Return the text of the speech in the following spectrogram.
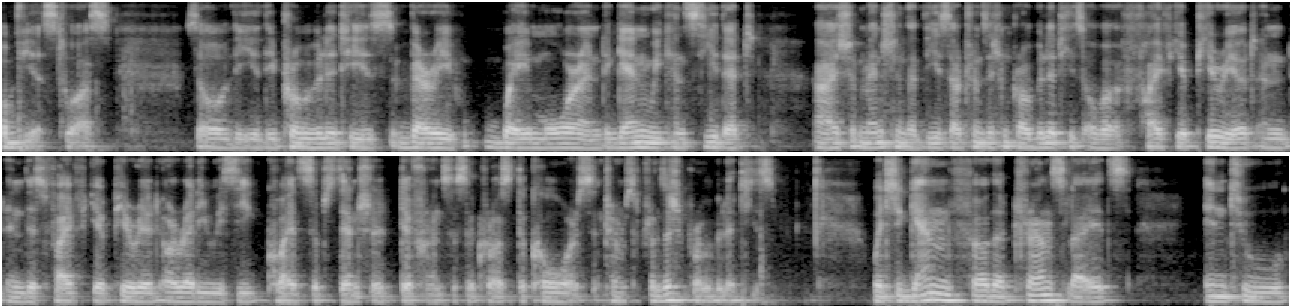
obvious to us. So the, the probabilities vary way more. And again, we can see that uh, I should mention that these are transition probabilities over a five-year period. And in this five-year period already, we see quite substantial differences across the cohorts in terms of transition probabilities, which again further translates into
